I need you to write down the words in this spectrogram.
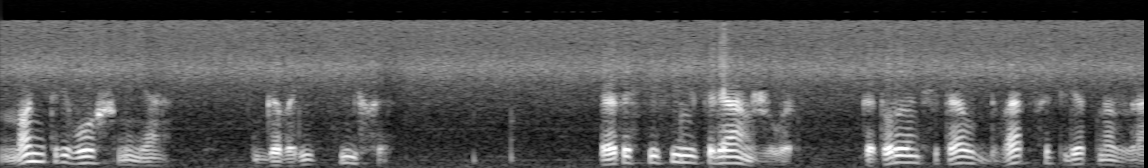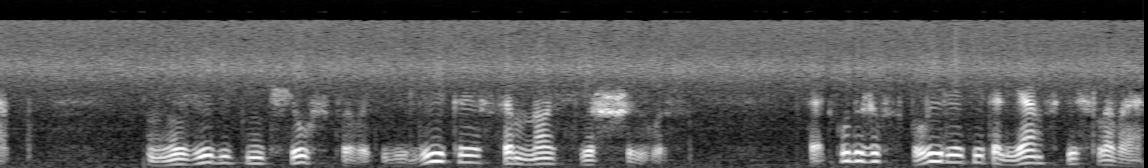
но не тревожь меня, говори тихо. Это стихи Микеланджело, которые он читал двадцать лет назад. Не видеть, не чувствовать, великое со мной свершилось. Откуда же всплыли эти итальянские слова?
